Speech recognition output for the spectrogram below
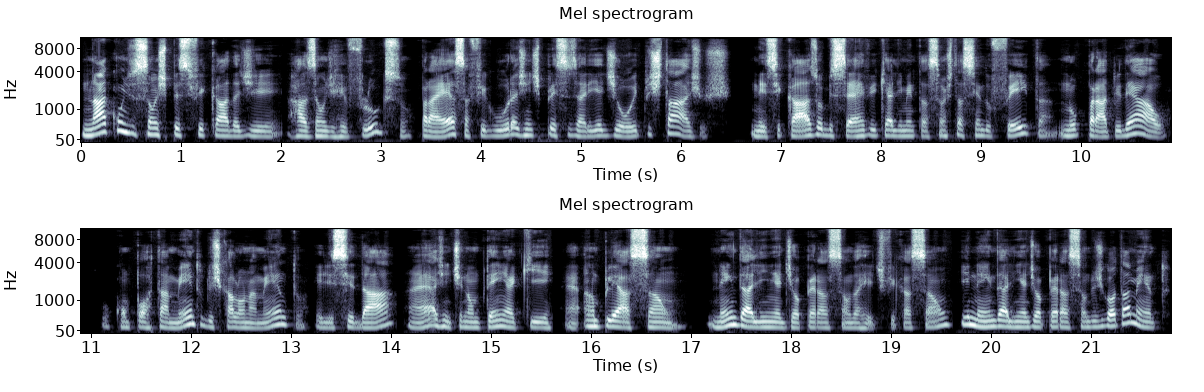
Na condição especificada de razão de refluxo, para essa figura a gente precisaria de oito estágios. Nesse caso, observe que a alimentação está sendo feita no prato ideal o comportamento do escalonamento ele se dá, né? a gente não tem aqui é, ampliação nem da linha de operação da retificação e nem da linha de operação do esgotamento,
